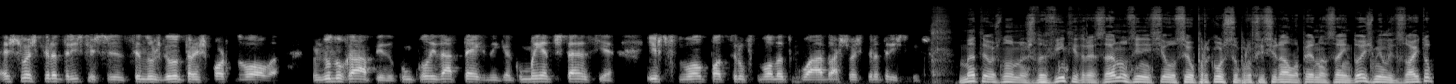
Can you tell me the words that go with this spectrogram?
as suas características, sendo um jogador de transporte de bola, um jogo rápido, com qualidade técnica, com meia distância, este futebol pode ser um futebol adequado às suas características. Mateus Nunes, de 23 anos, iniciou o seu percurso profissional apenas em 2018,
